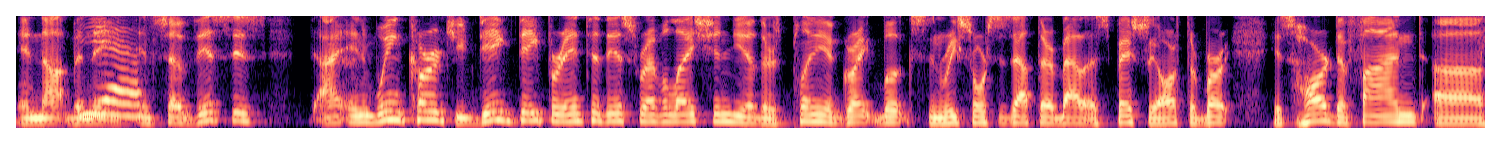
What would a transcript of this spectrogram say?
and not beneath. Yes. And so this is I, and we encourage you dig deeper into this revelation. You know, there's plenty of great books and resources out there about it, especially Arthur Burk. It's hard to find. Uh,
